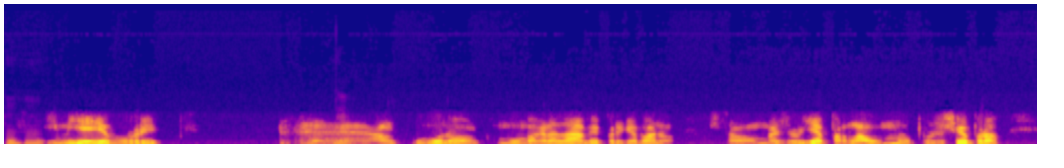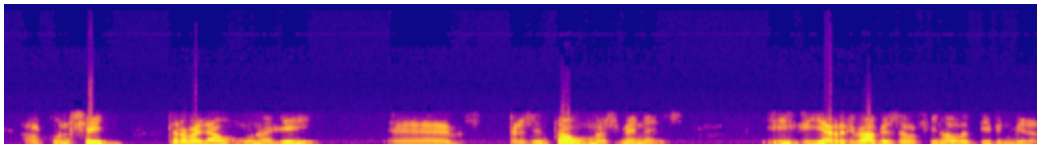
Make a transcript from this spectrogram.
Uh -huh. i m'hi he avorrit. Eh? El comú no, el comú m'agradava perquè, bueno, estava en majoria, parlàvem amb l'oposició, però al Consell treballàvem una llei, eh, presentàvem esmenes i, i arribaves al final et diuen, mira,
